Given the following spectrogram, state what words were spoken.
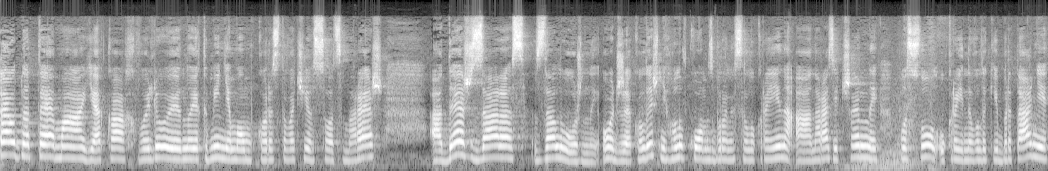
Ще одна тема, яка хвилює ну як мінімум користувачів соцмереж. А де ж зараз залужний? Отже, колишній головком збройних сил України, а наразі чинний посол України Великій Британії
